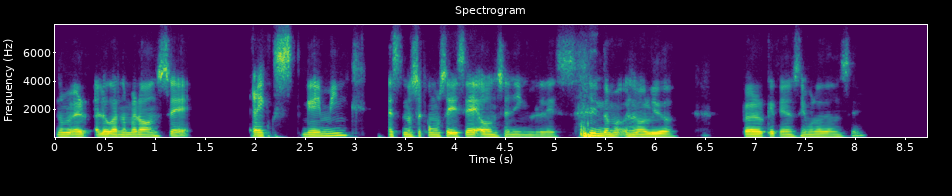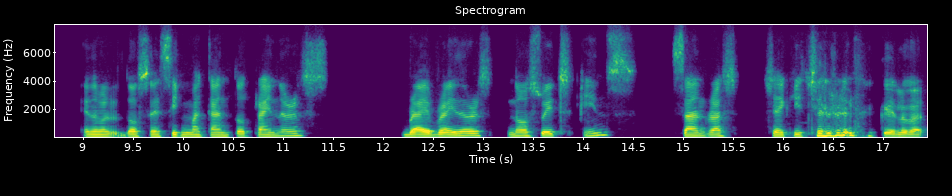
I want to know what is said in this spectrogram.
el lugar número 11, X Gaming. No sé cómo se dice 11 en inglés. no me, me olvidó. Pero que tiene un símbolo de 11. El número 12, Sigma Canto Trainers, Brave Raiders, No Switch Ins, Sunrush Shaky Children, qué lugar,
